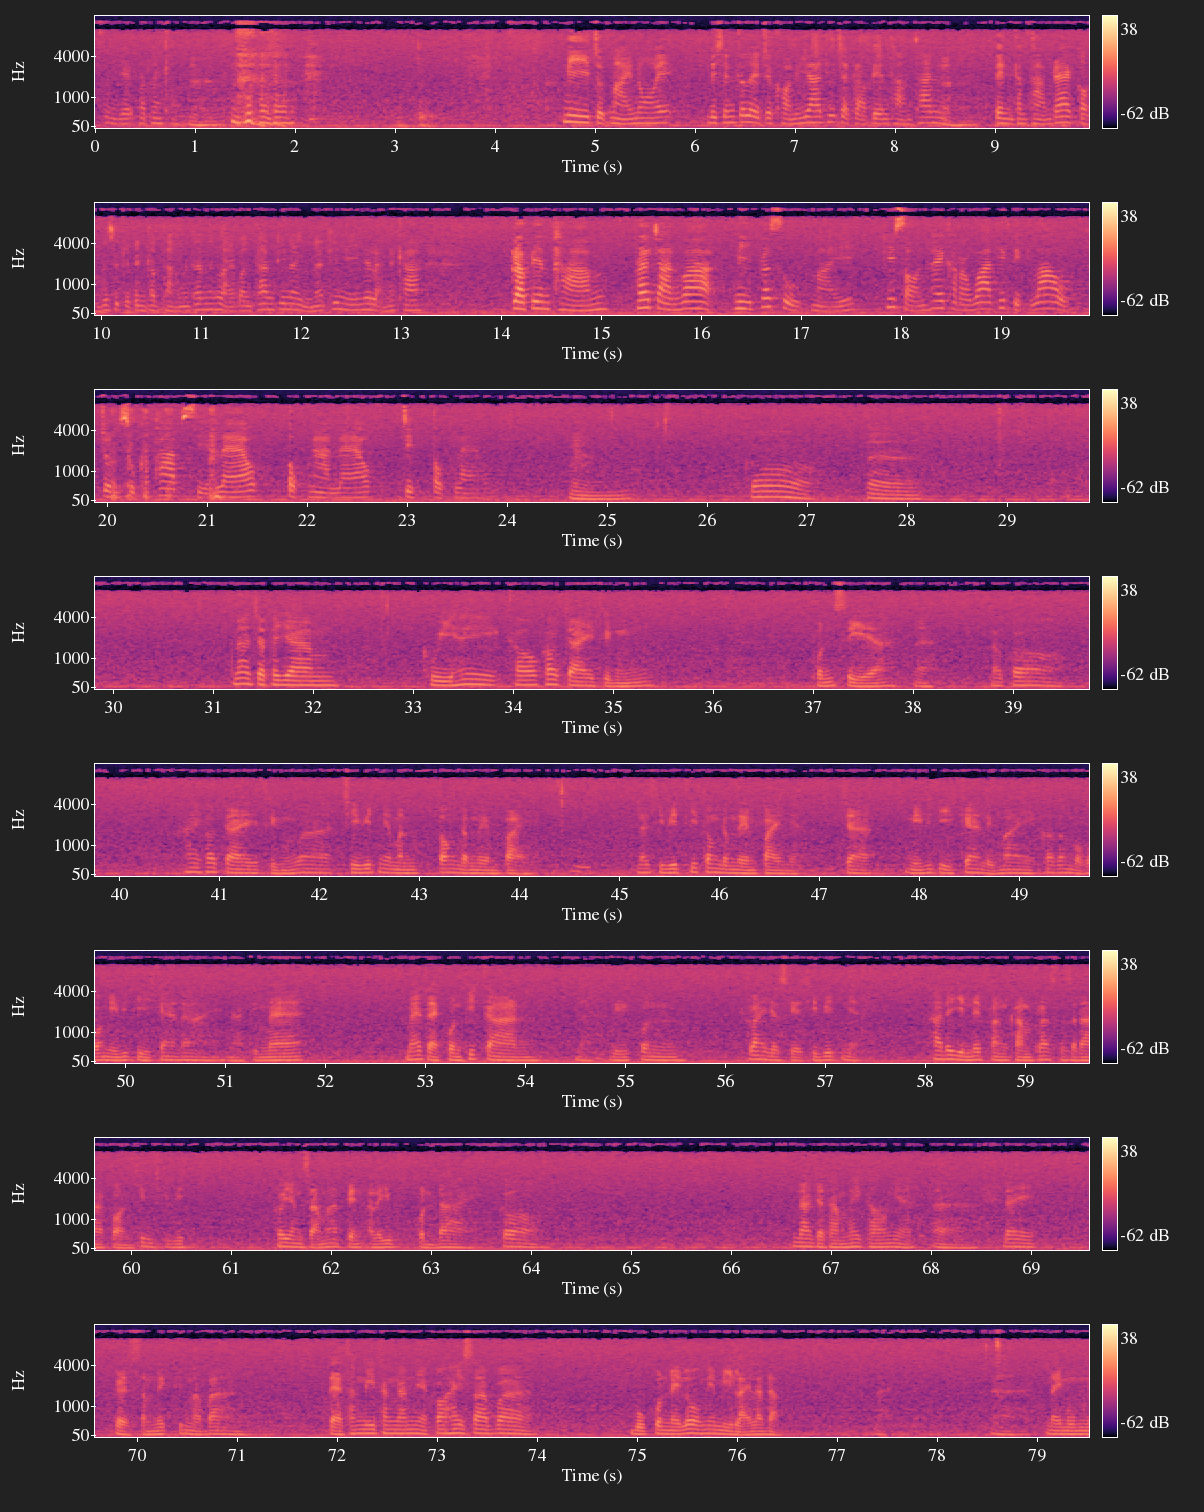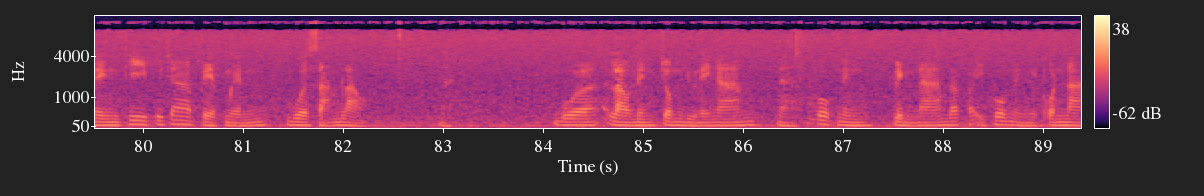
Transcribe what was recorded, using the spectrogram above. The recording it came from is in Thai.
คนเยอะค่ะท่านค่ะนะฮะมีจดหมายน้อยดิฉันก็เลยจะขออนุญาตที่จะกราบเรียนถามท่านอ่าฮะ เป็นคำถามแรกก่อนรู้สึกจะเป็นคำถามของท่านทั้งหลายบางท่านที่นั่งอยู่ณที่นี้นี่แหละนะคะกราบเรียนถามพระอาจารย์ว่ามีพระสูตรไหมที่สอนให้คารวะที่ติดเหล้าจนสุขภาพเสียแล้ว ตกงานแล้ว จิตตกแล้วก็น่าจะพยายามคุยให้เขาเข้าใจถึงผลเสียนะ แล้วก็ให้เข้าใจถึงว่าชีวิตเนี่ยมันต้องดำเนินไปอืมและชีวิตที่ต้องดำเนินไปเนี่ย จะมีวิธีแก้หรือไม่ ก็ต้องบอกว่ามีวิธีแก้ได้นะถึงแม้ แม้แต่คนพิการนะหรือคนใกล้จะเสียชีวิตเนี่ย ถ้าได้ยินได้ฟังคำพระศาสดาก่อนสิ้นชีวิต ก็ยังสามารถเป็นอรยุบุคคลได้ ก็ น่าจะทำให้เขาเนี่ยเอ่อ ได้เกิดสำนึกขึ้นมาบ้าง แต่ทั้งนี้ทั้งนั้นเนี่ยก็ให้ทราบว่าบุคคลในโลกเนี่ยมีหลายระดับ ในมุมหนึ่งที่พระเจ้าเปรียบเหมือนบัวสามเหล่า บัวเหล่าหนึ่งจมอยู่ในน้ำนะพวกหนึ่งปริ่มน้ำแล้วก็อีกพวกหนึ่งพ้นน้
